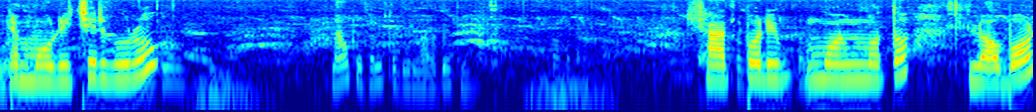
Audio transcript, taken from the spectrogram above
এটা মরিচের গুঁড়ো। স্বাদ পরিমাণ মতো লবণ।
